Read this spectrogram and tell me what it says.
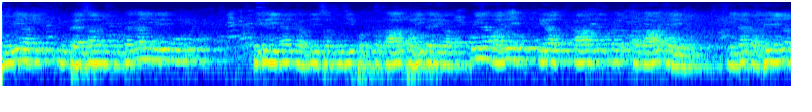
ਜੋੜਿਆ ਨਹੀਂ, ਕੋਈ ਪੈਸਾ ਨਹੀਂ, ਕੋਈ ਟਕਾ ਨਹੀਂ ਮੇਰੇ ਕੋਲ। ਲੇਕਿਨ ਇਦਾਂ ਕਰਦੇ, ਸਤਿਗੁਰੂ ਜੀ ਪ- ਕਰਤਾਰ ਭਲੀ ਕਰੇਗਾ। ਕੋਈ ਨਾ ਵਾਲੇ ਤੇਰਾ ਕਾਰਜ ਕਰ- ਕਰਤਾਰ ਕਰੇਗਾ। ਇਦਾਂ ਕਰਦੇ ਨੇ ਨਾ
